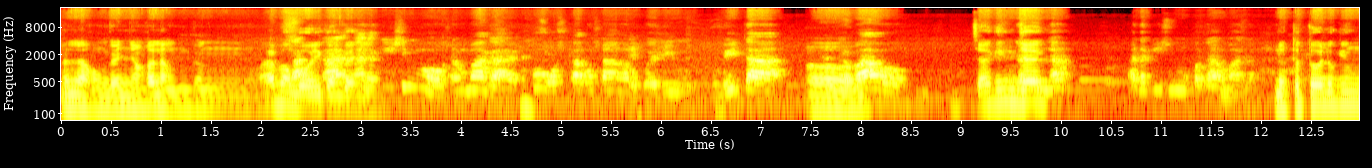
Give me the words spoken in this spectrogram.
Wala, kung ganyan ka lang, hanggang habang buhay kang ganyan. Kanagising mo sa umaga, focus ka kung saan ka pwedeng kumita, Oo. trabaho. Jogging, Ganun jog. lang. Kanagising mo pagka umaga. Natutulog yung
